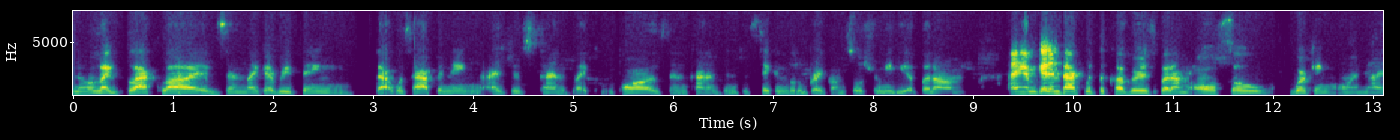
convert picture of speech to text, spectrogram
know, like Black lives and like everything that was happening, I just kind of like paused and kind of been just taking a little break on social media. But um, I am getting back with the covers, but I'm also working on my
